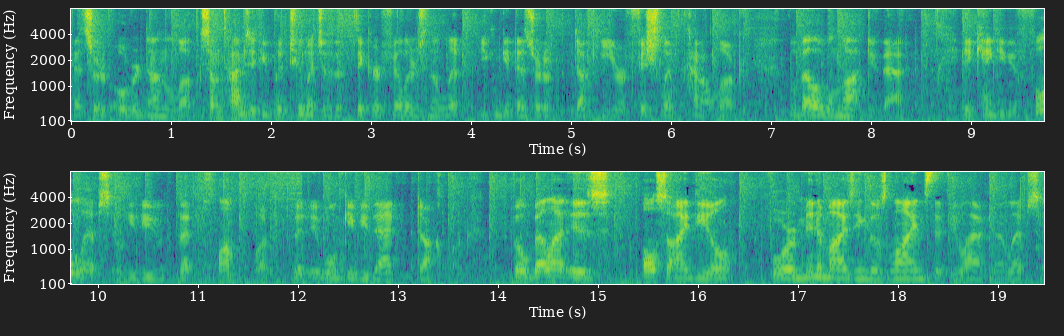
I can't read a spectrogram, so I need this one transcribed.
that sort of overdone look. Sometimes if you put too much of the thicker fillers in the lip, you can get that sort of ducky or fish lip kind of look. Volbella will not do that. It can give you full lips, it'll give you that plump look, but it won't give you that duck look. Volbella is also ideal for minimizing those lines that people have in their lips.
